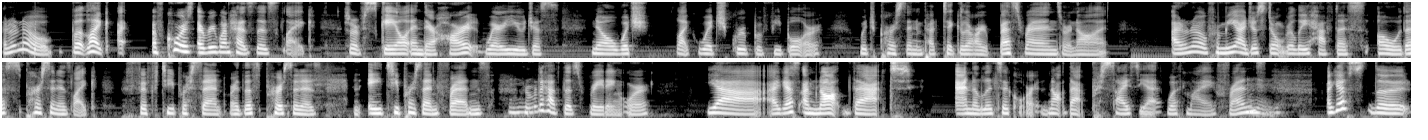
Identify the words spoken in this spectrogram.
i don't know but like I, of course everyone has this like sort of scale in their heart where you just know which like which group of people or which person in particular are your best friends or not. I don't know. For me, I just don't really have this, oh, this person is like 50% or this person is an 80% friends. Mm-hmm. I don't mm-hmm. really have this rating or, yeah, I guess I'm not that analytical or not that precise yet with my friends. Mm-hmm. I guess the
